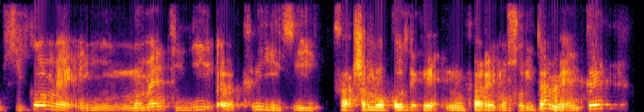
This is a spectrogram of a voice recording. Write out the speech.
siccome in momenti di uh, crisi facciamo cose che non faremo solitamente,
